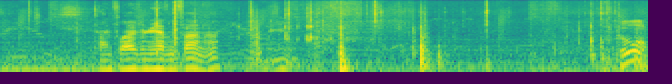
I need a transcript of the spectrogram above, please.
Time flies when you're having fun, huh? Man. Cool.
